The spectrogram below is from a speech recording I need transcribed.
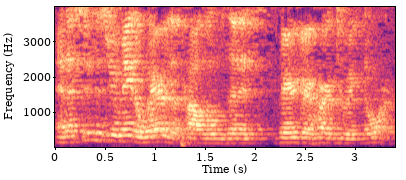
And as soon as you're made aware of the problems, then it's very, very hard to ignore.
